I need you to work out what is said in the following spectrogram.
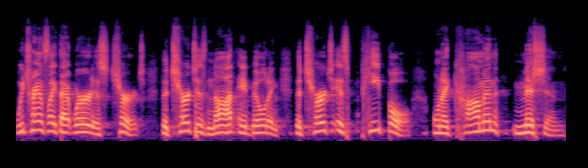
We translate that word as church. The church is not a building, the church is people on a common mission.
